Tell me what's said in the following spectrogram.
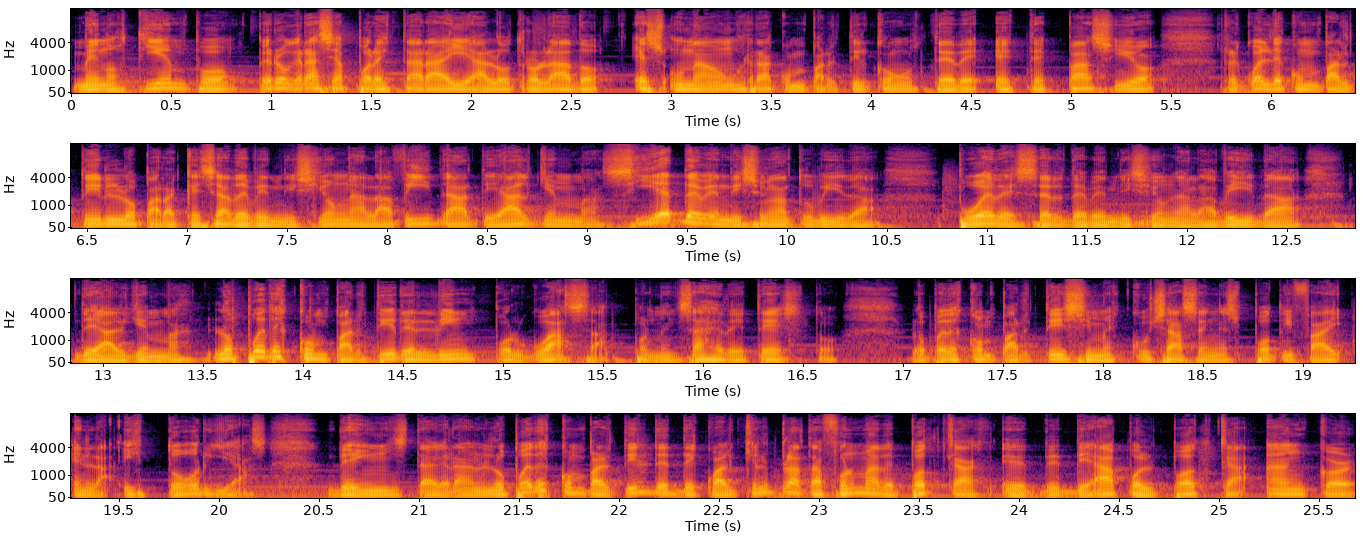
menos tiempo, pero gracias por estar ahí al otro lado. Es una honra compartir con ustedes este espacio. Recuerde compartirlo para que sea de bendición a la vida de alguien más. Si es de bendición a tu vida, puede ser de bendición a la vida de alguien más. Lo puedes compartir el link por WhatsApp, por mensaje de texto. Lo puedes compartir si me escuchas en Spotify, en las historias de Instagram. Lo puedes compartir desde cualquier plataforma de podcast, eh, desde Apple Podcast, Anchor,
